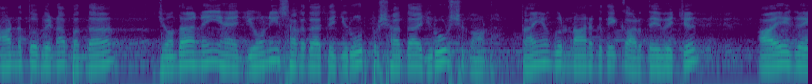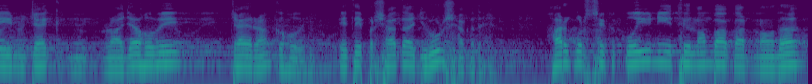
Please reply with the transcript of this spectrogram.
ਅੰਨ ਤੋਂ ਬਿਨਾ ਬੰਦਾ ਜਿਉਂਦਾ ਨਹੀਂ ਹੈ ਜਿਉ ਨਹੀਂ ਸਕਦਾ ਤੇ ਜ਼ਰੂਰ ਪ੍ਰਸ਼ਾਦਾ ਜ਼ਰੂਰ ਛਕਾਉਣਾ। ਤਾਂ ਹੀ ਗੁਰੂ ਨਾਨਕ ਦੇ ਘਰ ਦੇ ਵਿੱਚ ਆਏ ਗਏ ਨੂੰ ਚਾਹੇ ਰਾਜਾ ਹੋਵੇ ਚਾਹੇ ਰੰਕ ਹੋਵੇ ਇੱਥੇ ਪ੍ਰਸ਼ਾਦਾ ਜ਼ਰੂਰ ਛਕਦਾ ਹਰ ਗੁਰਸਿੱਖ ਕੋਈ ਨਹੀਂ ਇੱਥੇ ਲੰਬਾ ਕਰਨ ਆਉਂਦਾ।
